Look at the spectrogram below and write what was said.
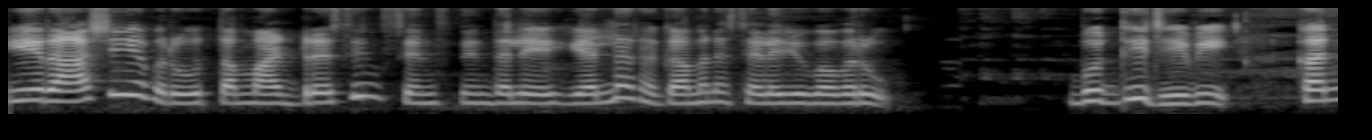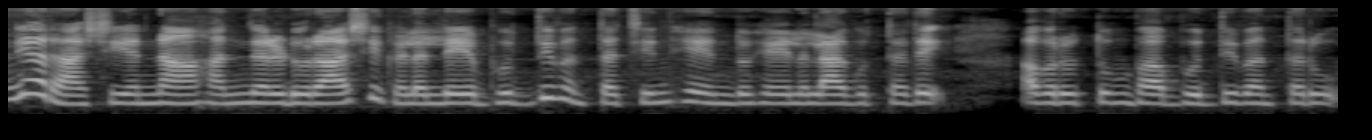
ಈ ರಾಶಿಯವರು ತಮ್ಮ ಡ್ರೆಸ್ಸಿಂಗ್ ಸೆನ್ಸ್ನಿಂದಲೇ ಎಲ್ಲರ ಗಮನ ಸೆಳೆಯುವವರು. ಬುದ್ಧಿಜೀವಿ, ಕನ್ಯಾ ರಾಶಿಯನ್ನು ಹನ್ನೆರಡು ರಾಶಿಗಳಲ್ಲೇ ಬುದ್ಧಿವಂತ ಚಿಹ್ನೆ ಎಂದು ಹೇಳಲಾಗುತ್ತದೆ. ಅವರು ತುಂಬ ಬುದ್ಧಿವಂತರು,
